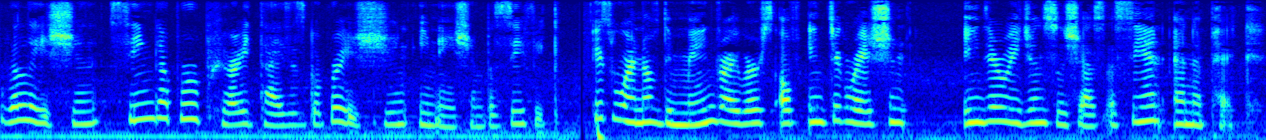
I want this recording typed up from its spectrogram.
relations, Singapore prioritizes cooperation in Asian Pacific. It's one of the main drivers of integration in the region such as ASEAN and APEC.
